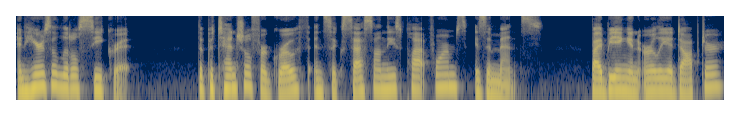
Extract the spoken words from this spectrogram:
And here's a little secret the potential for growth and success on these platforms is immense. By being an early adopter,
